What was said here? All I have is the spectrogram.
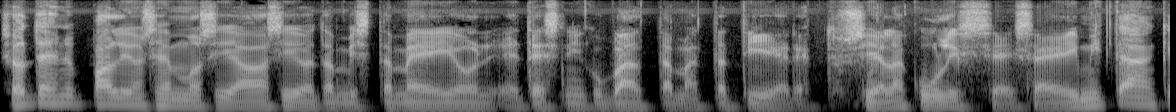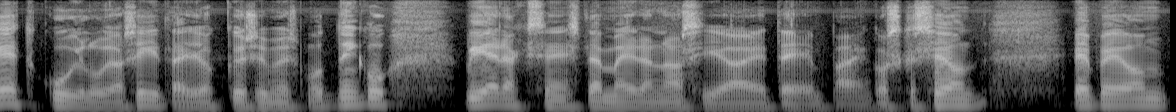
se on tehnyt paljon semmoisia asioita, mistä me ei ole edes niin kuin välttämättä tiedetty. Siellä kulisseissa ei mitään ketkuiluja, siitä ei ole kysymys, mutta niin kuin viedäkseen sitä meidän asiaa eteenpäin, koska se on, Epe on,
